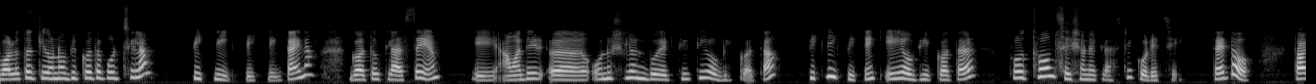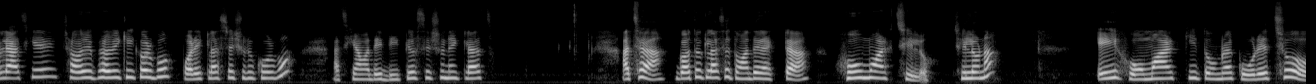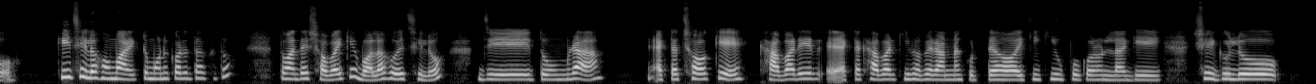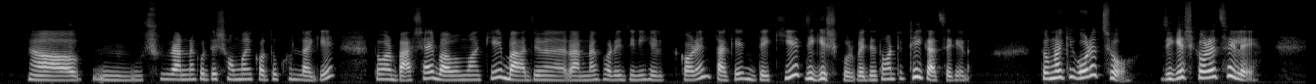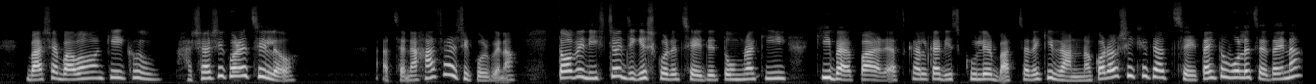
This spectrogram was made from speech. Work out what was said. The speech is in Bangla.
বলো তো কোন অভিজ্ঞতা পড়ছিলাম? পিকনিক পিকনিক, তাই না? গত ক্লাসে এই আমাদের অনুশীলন বইয়ের তৃতীয় অভিজ্ঞতা, পিকনিক পিকনিক, এই অভিজ্ঞতার প্রথম সেশনে ক্লাসটি করেছি। তাই তো? তাহলে আজকে স্বাভাবিকভাবে কি করব? পরে ক্লাসটা শুরু করব। আজকে আমাদের দ্বিতীয় সেশনের ক্লাস আচ্ছা গত ক্লাসে তোমাদের একটা হোমওয়ার্ক ছিল ছিল না? এই হোমওয়ার্ক কি তোমরা করেছ? কি ছিল হোমওয়ার্ক একটু মনে করে দেখো তো। তোমাদের সবাইকে বলা হয়েছিল যে তোমরা একটা ছকে খাবারের, একটা খাবার কীভাবে রান্না করতে হয়, কি কি উপকরণ লাগে, সেগুলো রান্না করতে সময় কতক্ষণ লাগে? তোমার বাসায় বাবা মাকে বা রান্নাঘরে যিনি হেল্প করেন তাকে দেখিয়ে জিজ্ঞেস করবে যে তোমারটা ঠিক আছে কিনা। তোমরা কি করেছ? জিজ্ঞেস করেছিলে? বাসায় বাবা মা কি খুব হাসাহাসি করেছিল? আচ্ছা না, হাসাহাসি করবে না। তবে নিশ্চয় জিজ্ঞেস করেছে যে তোমরা কি কি ব্যাপার? আজকালকার স্কুলের বাচ্চারা কি রান্না করাও শিখে যাচ্ছে? তাই তো বলেছে, তাই না?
